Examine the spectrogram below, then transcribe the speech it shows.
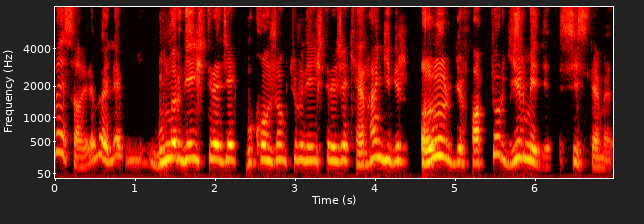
vesaire böyle bunları değiştirecek, bu konjonktürü değiştirecek herhangi bir ağır bir faktör girmedi girmedi sisteme.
